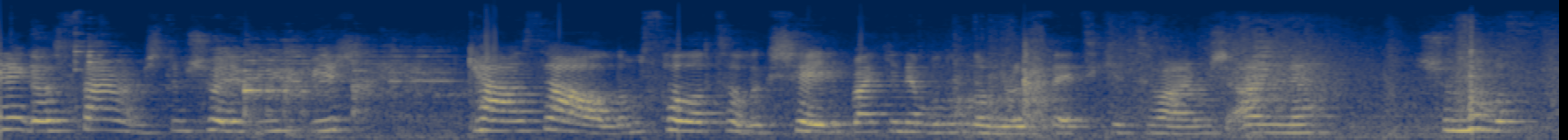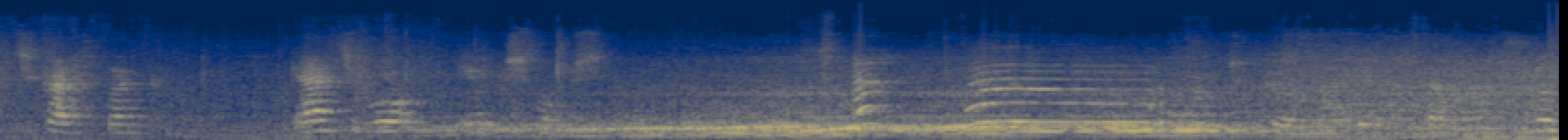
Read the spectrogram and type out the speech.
Yine göstermemiştim. Şöyle büyük bir kase aldım. Salatalık, şeylik. Bak yine bunun da burası etiketi varmış. Anne. Şunu da mı çıkarsak? Gerçi bu yapışmamış. Heh. Çıkıyor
